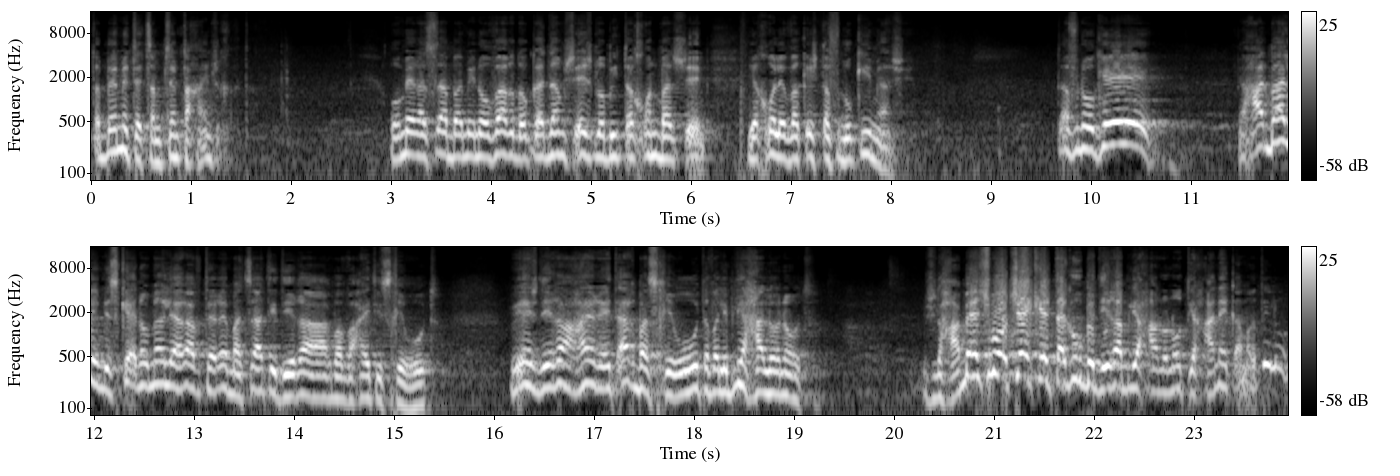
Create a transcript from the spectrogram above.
אתה באמת תצמצם את החיים שלך. אומר הסבא מנוברדוק, אדם שיש לו ביטחון בהשם, יכול לבקש תפנוקים מהשם. תפנוקים. אחד בא לי, מסכן, אומר לי הרב, תראה, מצאתי דירה ארבע וחצי שכירות, ויש דירה אחרת, ארבע שכירות, אבל היא בלי חלונות. בשביל חמש מאות שקל תגור בדירה בלי חלונות, תחנק, אמרתי לו.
